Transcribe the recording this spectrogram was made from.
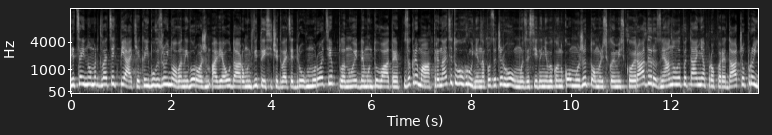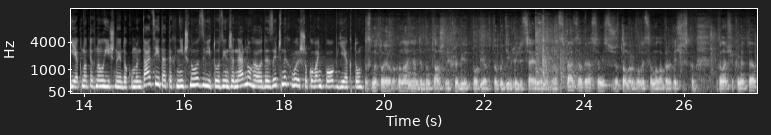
Ліцей номер 25, який був зруйнований ворожим авіаударом у 2022 році, планують демонтувати. Зокрема, 13 грудня на позачерговому засіданні виконкому Житомирської міської ради розглянули питання про передачу проєктно-технологічної документації та технічного звіту з інженерно-геодезичних вишукувань по об'єкту. З метою виконання демонтажних робіт по об'єкту будівлі ліцею номер 25 за адресою міста Житомир, вулиця Мала Бердичівська, виконавчий комітет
